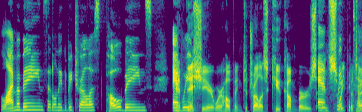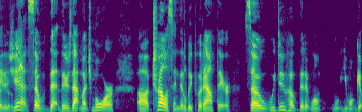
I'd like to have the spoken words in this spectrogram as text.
lima beans that'll need to be trellised, pole beans, and, And, we this year we're hoping to trellis cucumbers and, and, sweet potatoes. Yes, so that there's that much more uh, trellising that'll be put out there. So we do hope that it won't you won't get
